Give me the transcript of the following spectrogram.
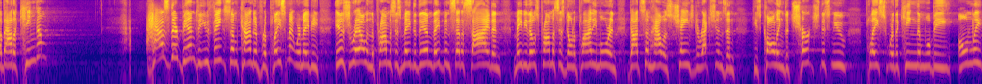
about a kingdom? Has there been, do you think, some kind of replacement where maybe Israel and the promises made to them, they've been set aside and maybe those promises don't apply anymore and God somehow has changed directions and He's calling the church this new place where the kingdom will be only?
